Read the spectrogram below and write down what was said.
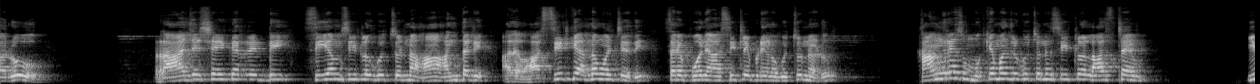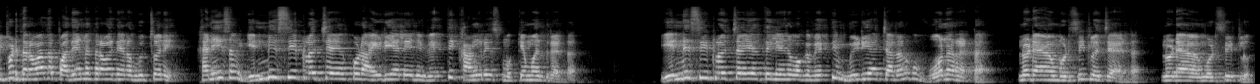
ఆరు. రాజశేఖర్ రెడ్డి సీఎం సీట్లో కూర్చున్న ఆ అంతటి అది ఆ సీట్కి అందం వచ్చేది. సరే పోనీ ఆ సీట్లో ఇప్పుడు ఆయన కూర్చున్నాడు? కాంగ్రెస్ ముఖ్యమంత్రి కూర్చున్న సీట్లో లాస్ట్ టైం ఇప్పుడు తర్వాత పదేళ్ళ తర్వాత ఆయన కూర్చొని కనీసం ఎన్ని సీట్లు వచ్చాయో కూడా ఐడియా లేని వ్యక్తి కాంగ్రెస్ ముఖ్యమంత్రి అట. ఎన్ని సీట్లు వచ్చాయో తెలియని ఒక వ్యక్తి మీడియా ఛానల్కు ఓనర్ అట. నూట యాభై మూడు సీట్లు వచ్చాయట. నూట యాభై మూడు సీట్లు.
